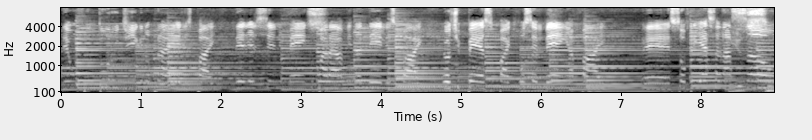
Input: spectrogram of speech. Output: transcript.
Dê um futuro digno para eles, Pai. Dê discernimento para a vida deles, Pai. Eu te peço, Pai, que você venha, Pai. É, sobre essa nação,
